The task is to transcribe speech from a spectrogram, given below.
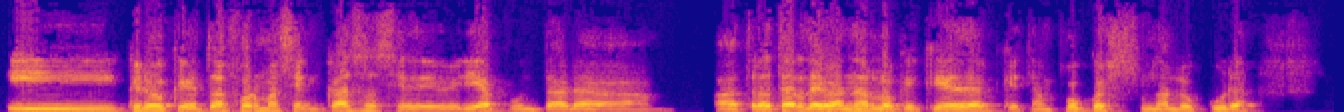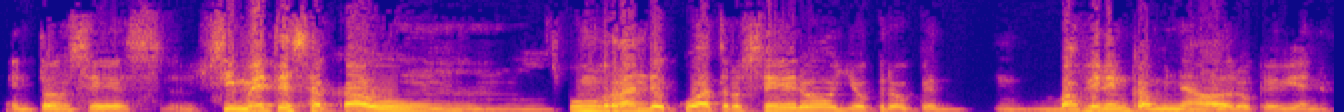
y creo que de todas formas en casa se debería apuntar a, a tratar de ganar lo que queda, que tampoco es una locura. Entonces, si metes acá un, un run de 4-0, yo creo que vas bien encaminado de lo que viene.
